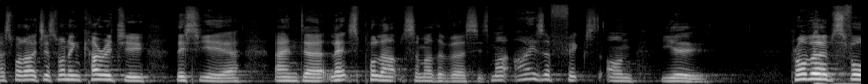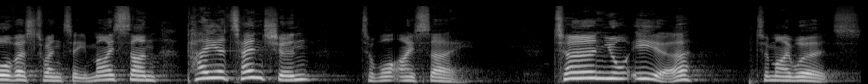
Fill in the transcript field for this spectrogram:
That's what I just want to encourage you this year. And uh, let's pull up some other verses. My eyes are fixed on you. Proverbs 4, verse 20. My son, pay attention to what I say. Turn your ear to my words.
